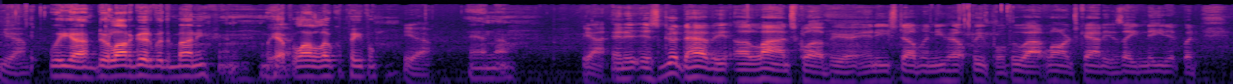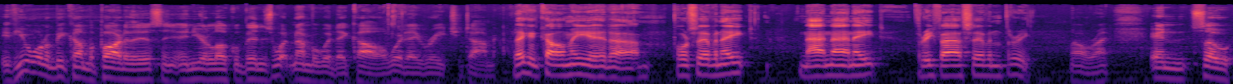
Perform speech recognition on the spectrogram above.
Yeah, We uh, do a lot of good with the money, and we help a lot of local people. yeah. And uh, Yeah, and it, it's good to have a, a Lions Club here in East Dublin. You help people throughout Laurens County as they need it. But if you want to become a part of this in, in your local business, what number would they call? Where they reach you, Tommy? they can call me at uh, 478 998 3573. All right. And so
